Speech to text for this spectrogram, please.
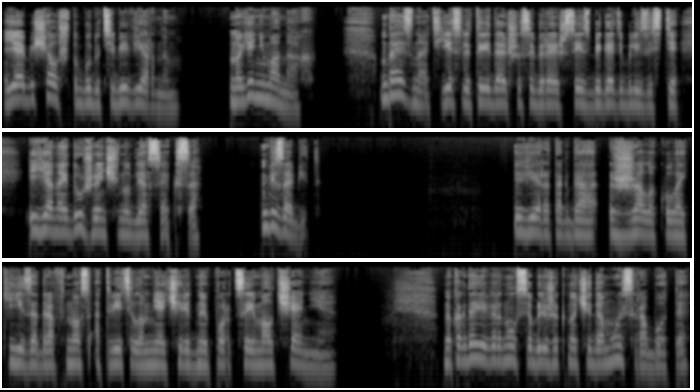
я обещал, что буду тебе верным. Но я не монах. Дай знать, если ты и дальше собираешься избегать близости, и я найду женщину для секса. Без обид. Вера тогда сжала кулаки и, задрав нос, ответила мне очередной порцией молчания. Но когда я вернулся ближе к ночи домой с работы,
